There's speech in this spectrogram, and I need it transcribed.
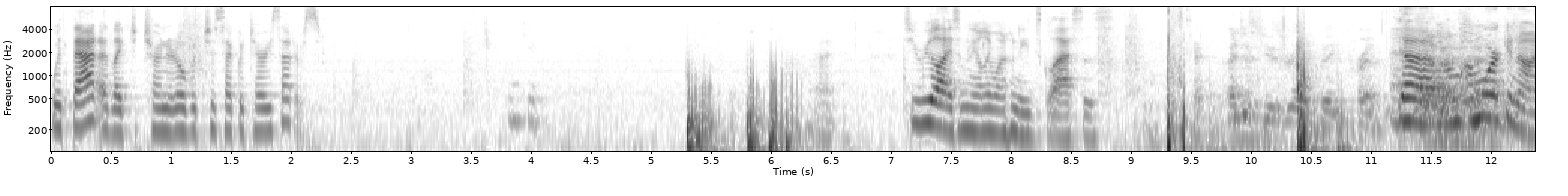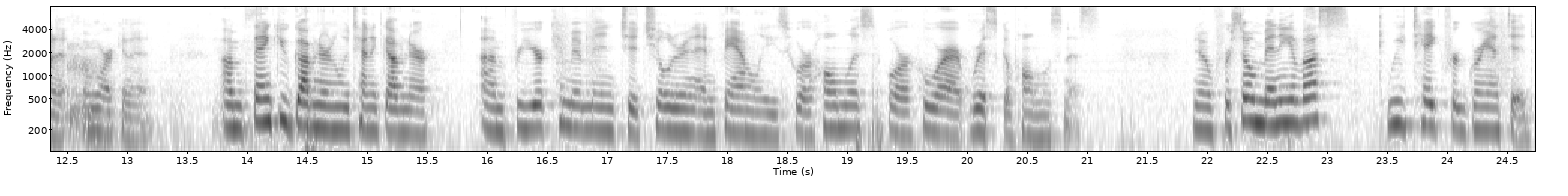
With that, I'd like to turn it over to Secretary Sudders. Thank you. So you realize I'm the only one who needs glasses. I just use really big print. Yeah, I'm, I'm working on it. I'm working it. Um, thank you, Governor and Lieutenant Governor, um, for your commitment to children and families who are homeless or who are at risk of homelessness. You know, for so many of us, we take for granted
